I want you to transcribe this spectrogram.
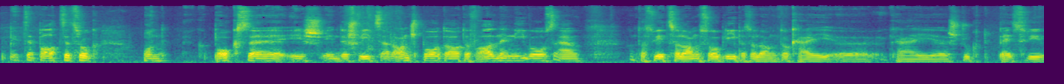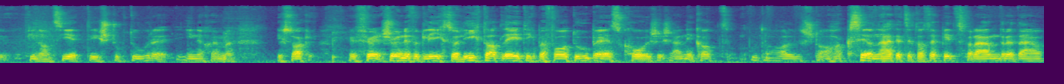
ein bisschen Batzen zurück. Und Boxen ist in der Schweiz ein Randsportart auf allen Niveaus auch. Und das wird so lange so bleiben, solange da keine, äh, keine bessere finanzierte Strukturen reinkommen ich sage, ein schöner Vergleich, so Leichtathletik, bevor die UBS kam, ist, ist auch nicht gerade brutal stark gewesen. Und dann hat sich das ein bisschen verändert auch.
